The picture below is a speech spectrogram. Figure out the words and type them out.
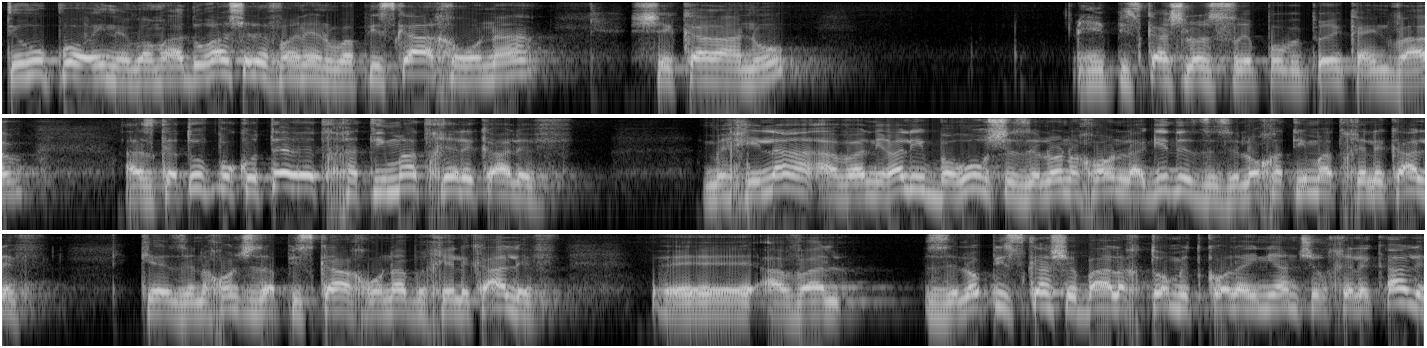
תראו פה, הנה במהדורה שלפנינו, בפסקה האחרונה שקראנו, אה, פסקה 13 פה בפרק ע"ו, אז כתוב פה כותרת חתימת חלק א', מחילה, אבל נראה לי ברור שזה לא נכון להגיד את זה, זה לא חתימת חלק א', כן, זה נכון שזו הפסקה האחרונה בחלק א', אה, אבל זה לא פסקה שבאה לחתום את כל העניין של חלק א',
